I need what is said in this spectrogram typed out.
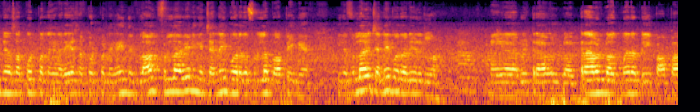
இதை சப்போர்ட் பண்ணுங்க நிறைய சப்போர்ட் பண்ணுங்க. இந்த vlog ஃபுல்லாகவே நீங்கள் சென்னை போகிறத ஃபுல்லாக பார்ப்பீங்க. இது ஃபுல்லாகவே சென்னை போகிற வரையும் எடுக்கலாம் நாங்கள் அப்படியே ட்ராவல் vlog ட்ராவல் vlog மாதிரி அப்படியே பாப்பா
